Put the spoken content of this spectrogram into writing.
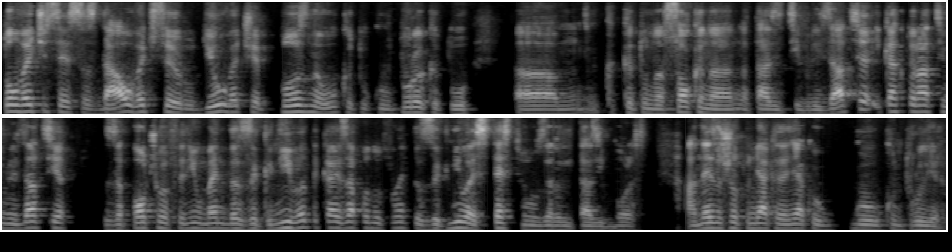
То вече се е създало, вече се е родило, вече е плъзнало като култура, като, като насока на, на тази цивилизация. И както една цивилизация започва в един момент да загнива, така и Западът в момента загнива естествено заради тази болест, а не защото някъде някой го контролира.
